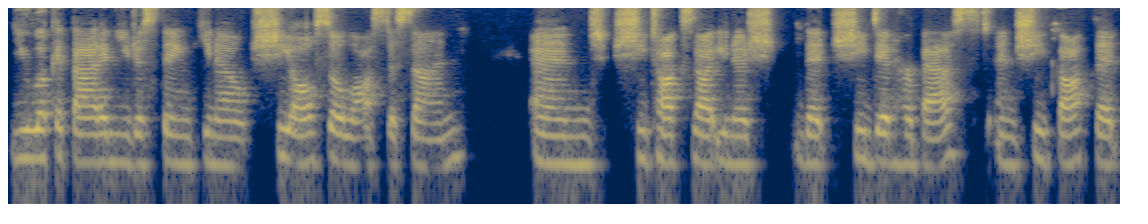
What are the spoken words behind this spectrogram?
you look at that and you just think you know she also lost a son and she talks about you know sh- that she did her best and she thought that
